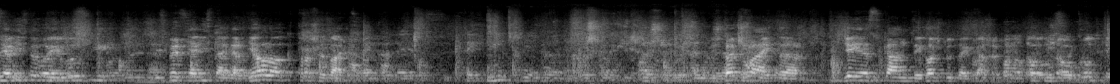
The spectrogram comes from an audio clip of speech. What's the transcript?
Specjalistów wojewódzkich, specjalista kardiolog, proszę bardzo. technicznie Touchwriter, gdzie jest kanty? Chodź tutaj, Ogródkę.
